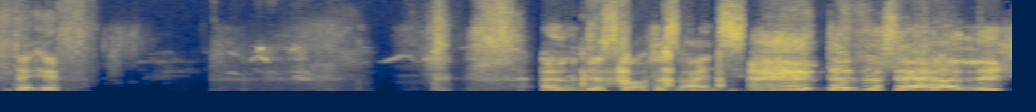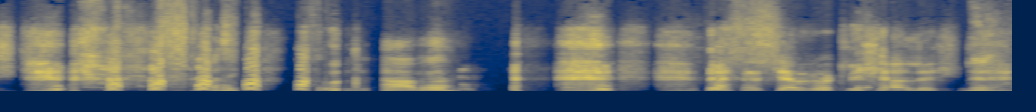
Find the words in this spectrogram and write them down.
unter F. Also das war auch das Einzige, Das äh, ist ja herrlich. was ich gefunden habe. Das ist ja wirklich herrlich. Ne?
